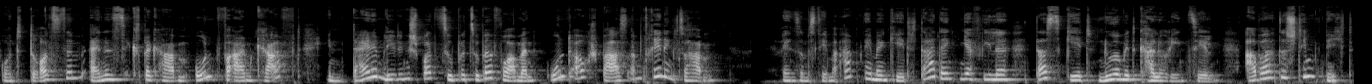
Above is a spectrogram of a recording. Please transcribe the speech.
und trotzdem einen Sixpack haben und vor allem Kraft, in deinem Lieblingssport super zu performen und auch Spaß am Training zu haben. Wenn es ums Thema Abnehmen geht, da denken ja viele, das geht nur mit Kalorienzählen. Aber das stimmt nicht.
